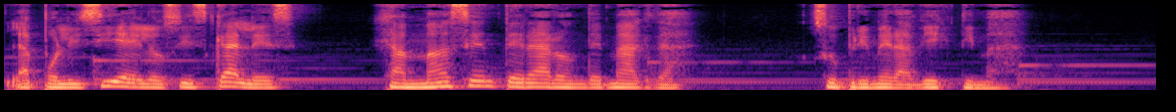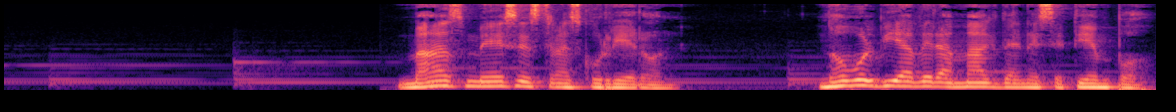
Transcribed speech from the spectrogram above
La policía y los fiscales jamás se enteraron de Magda, su primera víctima. Más meses transcurrieron. No volví a ver a Magda en ese tiempo,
